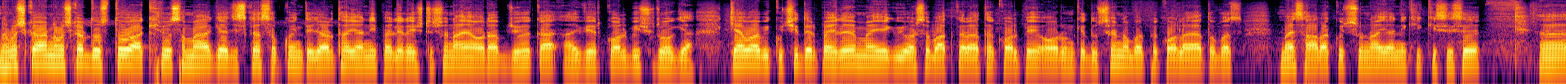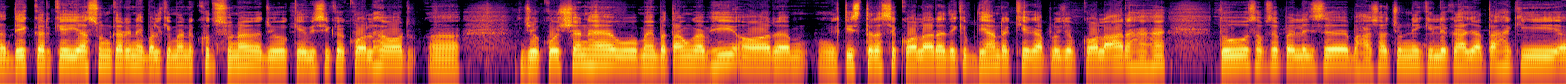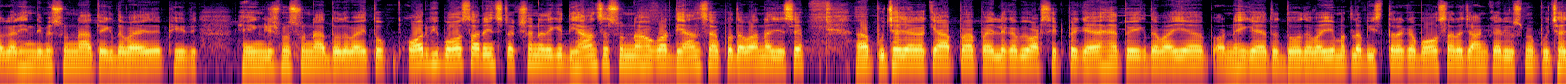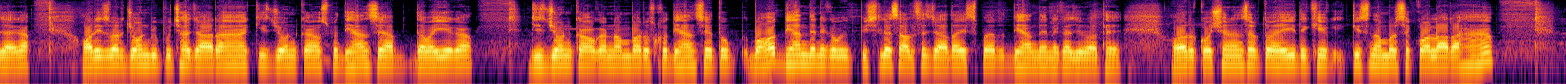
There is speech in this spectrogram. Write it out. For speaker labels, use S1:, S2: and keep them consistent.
S1: नमस्कार नमस्कार दोस्तों आखिर वो समय आ गया जिसका सबको इंतज़ार था यानी पहले रजिस्ट्रेशन आया और अब जो है आई कॉल भी शुरू हो गया। क्या हुआ अभी कुछ ही देर पहले मैं एक व्यूअर से बात कर रहा था कॉल पे और उनके दूसरे नंबर पे कॉल आया तो बस मैं सारा कुछ सुना यानी कि किसी से देख करके या सुन कर नहीं बल्कि मैंने खुद सुना जो के का कॉल है और आ, जो क्वेश्चन है वो मैं बताऊँगा भी और किस तरह से कॉल आ रहा है। देखिए ध्यान रखिएगा आप लोग जब कॉल आ रहा है तो सबसे पहले जैसे भाषा चुनने के लिए कहा जाता है कि अगर हिंदी में सुनना है तो एक दबाए, फिर इंग्लिश में सुनना है, दो दबाए तो और भी बहुत सारे इंस्ट्रक्शन है। देखिए, ध्यान से सुनना होगा और ध्यान से आपको दबाना जैसे पूछा जाएगा कि आप पहले कभी व्हाट्सएप पे गए हैं तो एक दबाइए और नहीं गए तो दो दबाइए मतलब इस तरह का बहुत सारा जानकारी उसमें पूछा जाएगा। और इस बार जोन भी पूछा जा रहा है किस जोन का, उस पर ध्यान से आप दबाइएगा। जिस जोन का होगा नंबर, उसको ध्यान से। तो बहुत ध्यान देने का, पिछले साल से ज़्यादा इस पर ध्यान देने का ज़रूरत है। और क्वेश्चन आंसर तो है ही। देखिए, किस नंबर से कॉल आ रहा है?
